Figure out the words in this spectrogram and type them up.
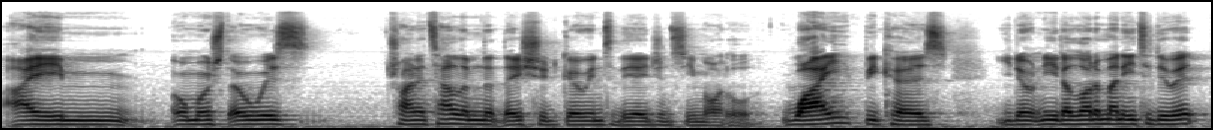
I'm almost always trying to tell them that they should go into the agency model. Why? Because you don't need a lot of money to do it.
